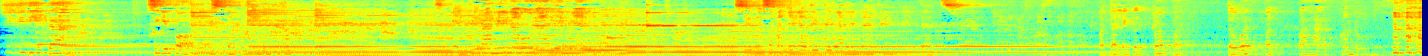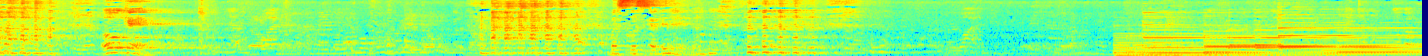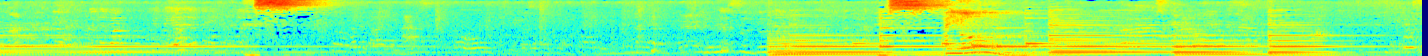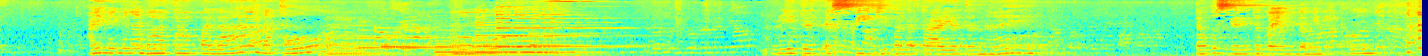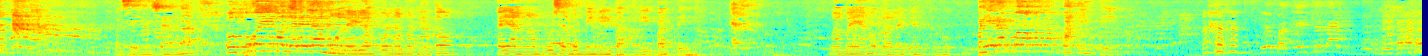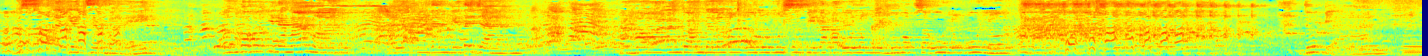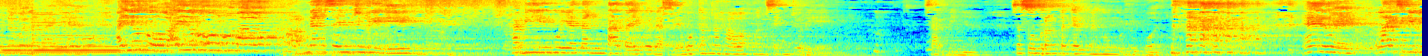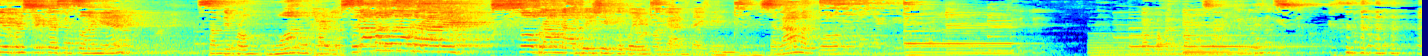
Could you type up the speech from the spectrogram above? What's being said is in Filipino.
Chiquitita. Sige po, Miss Dabulita. Sige, tirahin na ho natin yan. Sino sa kanila titirahin natin? That's patalikod pa, patawad, pat, pahar, ano? okay. Bastos ka din eh, no? Yes. Yes. Ayun. Ay, may mga bata pala. Nako. Oo. Rated SPG pala tayo tonight. Tapos ganito pa yung damit ko. Pasensya na. Huwag po kayong mag-alala. Monay lang po naman ito. Kaya nga po siya lumilipat-lipat eh. Mamaya ho lalagyan ko. Pahiram po ako ng packing tape. Gusto mo lagyan, Sir Banaig? Huwag mo akong hinahamon. Lalapitan kita dyan. Hahawakan ko ang dalawang ulo mo sa pinakaulong may buhok sa ulong-ulo. Joke lang. Century egg. Habilin mo yan ng tatay ko dati. Huwag kang hahawak ng century egg. Sabi niya. Sa sobrang tagal nangungulubot. anyway, I'd like to give you a first requested song here. Something from Juan Carlos. Salamat mo ng marami. Sobrang na-appreciate ko po yung pag-aantay ninyo. Salamat po. Papakanta mo sa akin, Lens.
